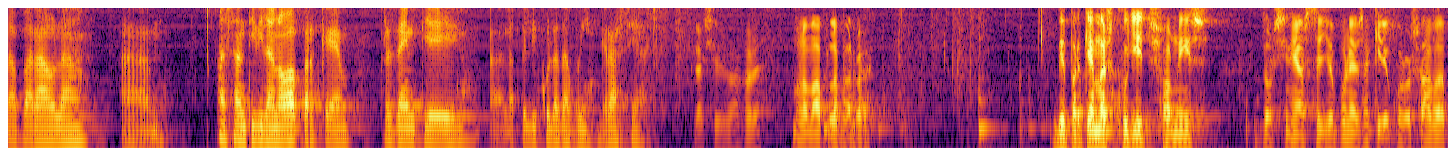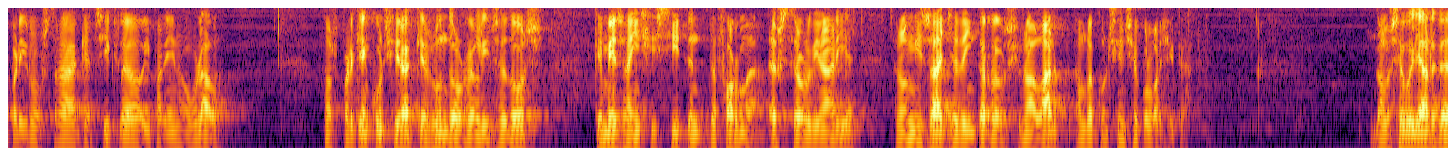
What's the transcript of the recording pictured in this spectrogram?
la paraula a a Santi Vilanova perquè presenti eh, la pel·lícula d'avui. Gràcies. Gràcies, Bàrbara. Molt amable, Bàrbara. Bé, per què hem escollit Somnis del cineasta japonès Akira Kurosawa per il·lustrar aquest cicle i per inaugurar Doncs perquè hem considerat que és un dels realitzadors que més ha insistit de forma extraordinària en el missatge d'interrelacionar l'art amb la consciència ecològica. De la seva llarga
